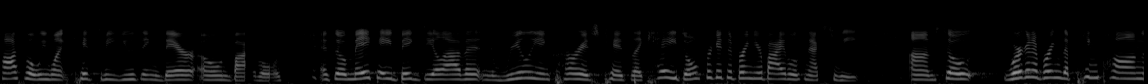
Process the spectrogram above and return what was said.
possible, we want kids to be using their own Bibles. And so make a big deal out of it and really encourage kids like, hey, don't forget to bring your Bibles next week. Um, so we're going to bring the ping pong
